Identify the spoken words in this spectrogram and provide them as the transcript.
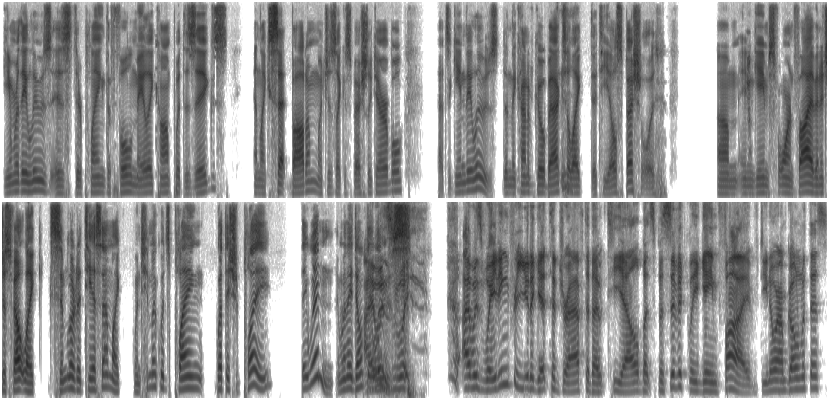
The game where they lose is they're playing the full melee comp with the Ziggs and like Sett bottom, which is like especially terrible. That's a game they lose. Then they kind of go back to like the TL special um, in games four and five, and it just felt like similar to TSM. Like when Team Liquid's playing what they should play, they win, and when they don't, they I lose. was I was waiting for you to get to draft about TL, but specifically game five. Do you know where I'm going with this?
